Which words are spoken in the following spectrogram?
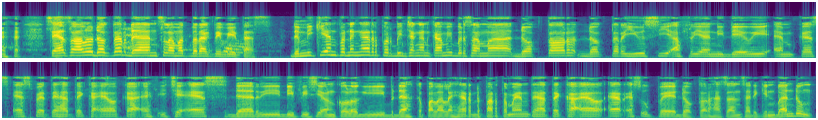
Sehat selalu dokter dan selamat beraktivitas. Demikian pendengar perbincangan kami bersama Dr. Dr. Yusi Afriani Dewi MKes SPTHTKLK FICS dari Divisi Onkologi Bedah Kepala Leher Departemen THTKL RSUP Dr. Hasan Sadikin Bandung.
